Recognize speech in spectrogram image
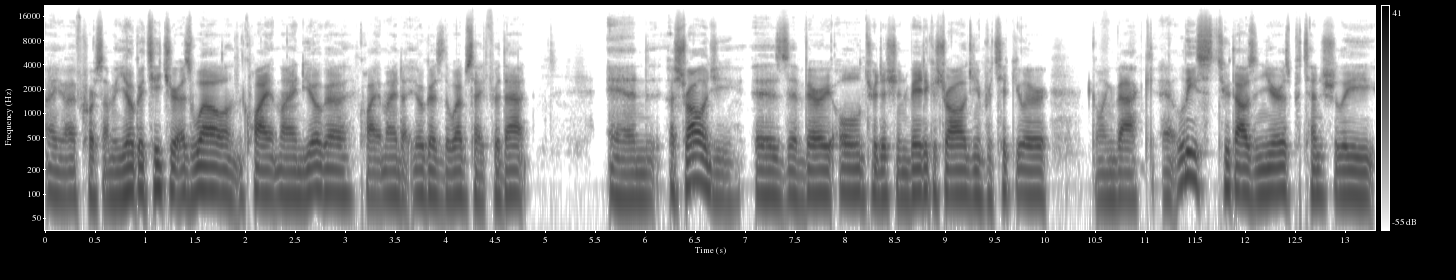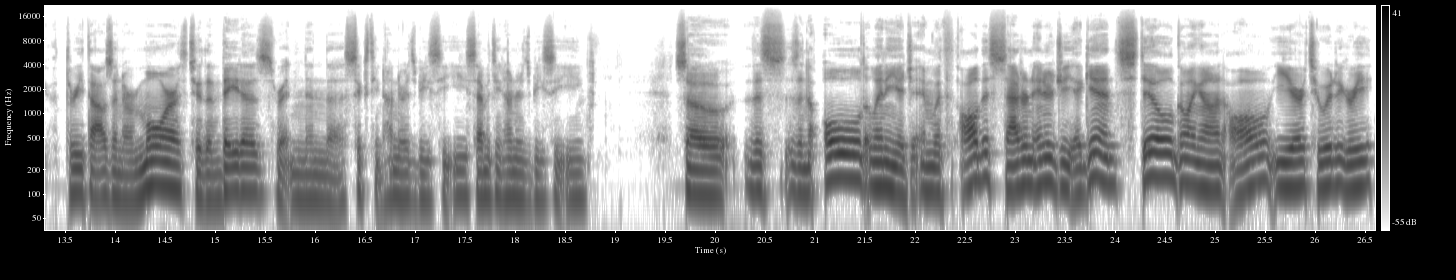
I, of course, I'm a yoga teacher as well, and Quiet Mind Yoga, quietmind.yoga is the website for that. And astrology is a very old tradition, Vedic astrology in particular, going back at least 2,000 years, potentially 3,000 or more, to the Vedas written in the 1600s BCE, 1700s BCE. So this is an old lineage, and with all this Saturn energy, again, still going on all year to a degree,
